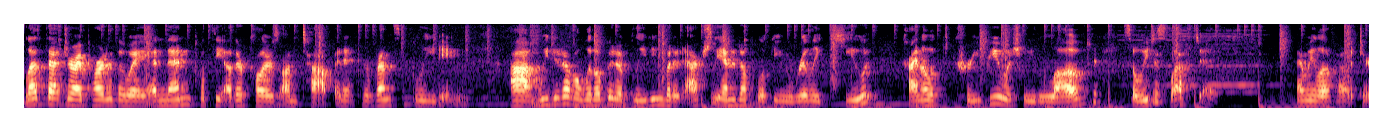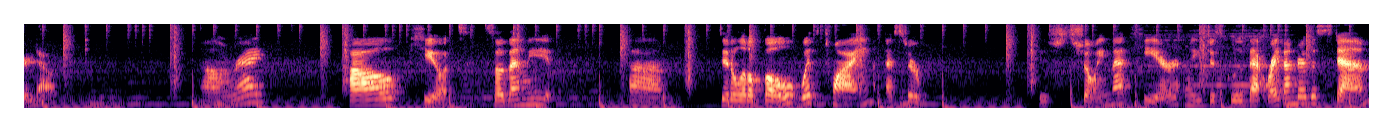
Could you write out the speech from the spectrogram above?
let that dry part of the way, and then put the other colors on top and it prevents bleeding. Um, we did have a little bit of bleeding, but it actually ended up looking really cute, kind of looked creepy, which we loved, so we just left it. And we love how it turned out. All right. How cute. So then we um, did a little bow with twine. Esther is showing that here. And we just glued that right under the stem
